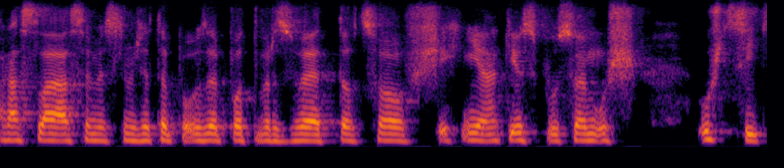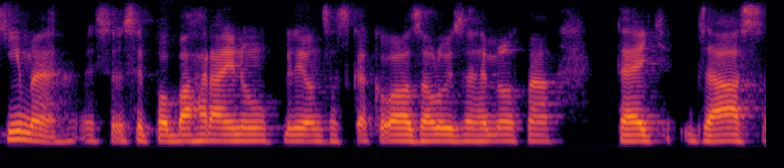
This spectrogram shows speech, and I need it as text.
Rasla, já si myslím, že to pouze potvrzuje to, co všichni nějakým způsobem už, už cítíme. Myslím si po Bahrajnu, kdy on zaskakoval za Louise Hamiltona, teď zás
